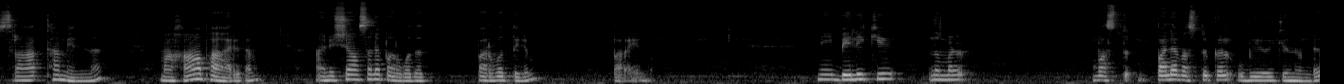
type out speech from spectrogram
ശ്രാദ്ധമെന്ന് മഹാഭാരതം അനുശാസന പർവത പർവത്തിലും പറയുന്നു. ഇനി ബലിക്ക് നമ്മൾ വസ്തു പല വസ്തുക്കൾ ഉപയോഗിക്കുന്നുണ്ട്.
